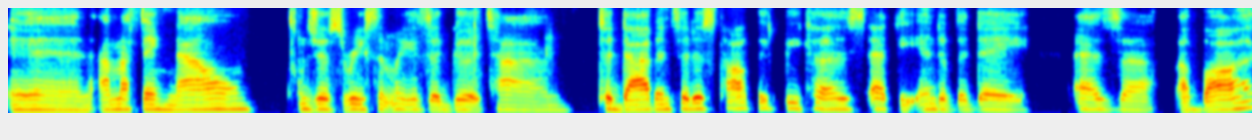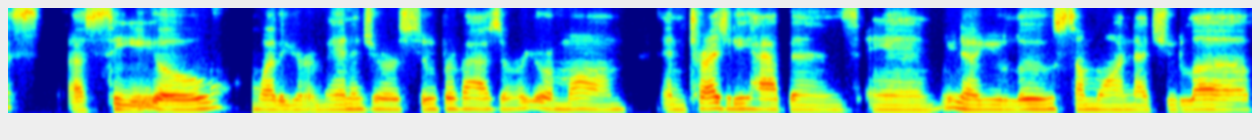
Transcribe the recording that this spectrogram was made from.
And I'm, I think now, just recently is a good time to dive into this topic because at the end of the day, as a, a boss, a CEO, whether you're a manager, or supervisor, or you're a mom, and tragedy happens and you know you lose someone that you love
